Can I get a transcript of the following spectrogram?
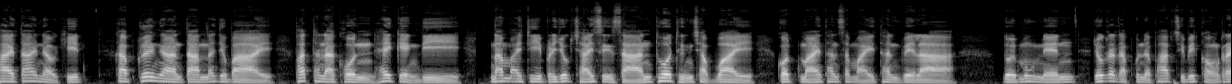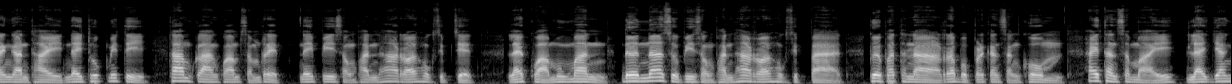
ภายใต้แนวคิด ขับเคลื่อนงานตามนโยบาย พัฒนาคนให้เก่งดีนำไอทีประยุกต์ใช้สื่อสารทั่วถึงฉับไว กฎหมายทันสมัยทันเวลา โดยมุ่งเน้นยกระดับคุณภาพชีวิตของแรงงานไทยในทุกมิติ ท่ามกลางความสำเร็จในปี 2567 และความมุ่งมั่นเดินหน้าสู่ปี 2568 เพื่อพัฒนาระบบประกันสังคม ให้ทันสมัยและยั่ง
